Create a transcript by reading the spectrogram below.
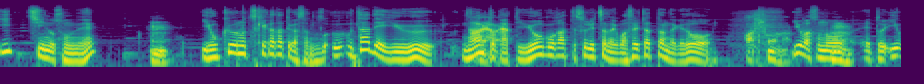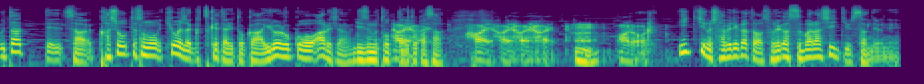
イッチーのそのね、うん、抑揚の付け方っていうかさ、う歌で言う、なんとかっていう用語があって、それ言ってたんだけど忘れちゃったんだけど、あ、そうなんだ。要はその、うんえっと、い歌ってさ、歌唱ってその強弱つけたりとか、いろいろこうあるじゃん。リズム取ったりとかさ。はいはいはいはい。うん、あるある。イッチーの喋り方はそれが素晴らしいって言ってたんだよね。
